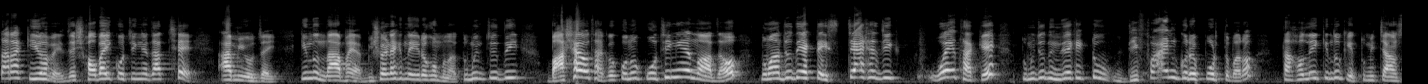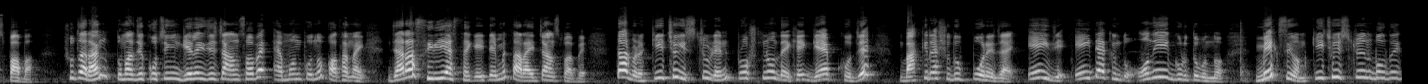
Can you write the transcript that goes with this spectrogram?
তারা কী হবে যে সবাই কোচিংয়ে যাচ্ছে, আমিও যাই। কিন্তু না ভাইয়া, বিষয়টা কিন্তু এরকম না। তুমি যদি বাসায়ও থাকো, কোনো কোচিংয়ে না যাও, তোমার যদি একটা স্ট্র্যাটেজিক ওয়ে থাকে, তুমি যদি নিজেকে একটু ডিফাইন করে পড়তে পারো, তাহলেই কিন্তু কি, তুমি চান্স পাবা। সুতরাং তোমার যে কোচিংয়ে গেলেই যে চান্স হবে, এমন কোনো কথা নাই। যারা সিরিয়াস থাকে এই টাইমে তারাই চান্স পাবে। তারপরে কিছু স্টুডেন্ট প্রশ্ন দেখে গ্যাপ খোঁজে, বাকিরা শুধু পড়ে যায়। এই যে, এইটা কিন্তু অনেক গুরুত্বপূর্ণ। ম্যাক্সিমাম কিছু স্টুডেন্ট বলতে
